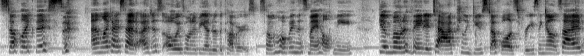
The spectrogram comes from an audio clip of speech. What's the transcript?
stuff like this. and like I said, I just always want to be under the covers. So I'm hoping this might help me get motivated to actually do stuff while it's freezing outside.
